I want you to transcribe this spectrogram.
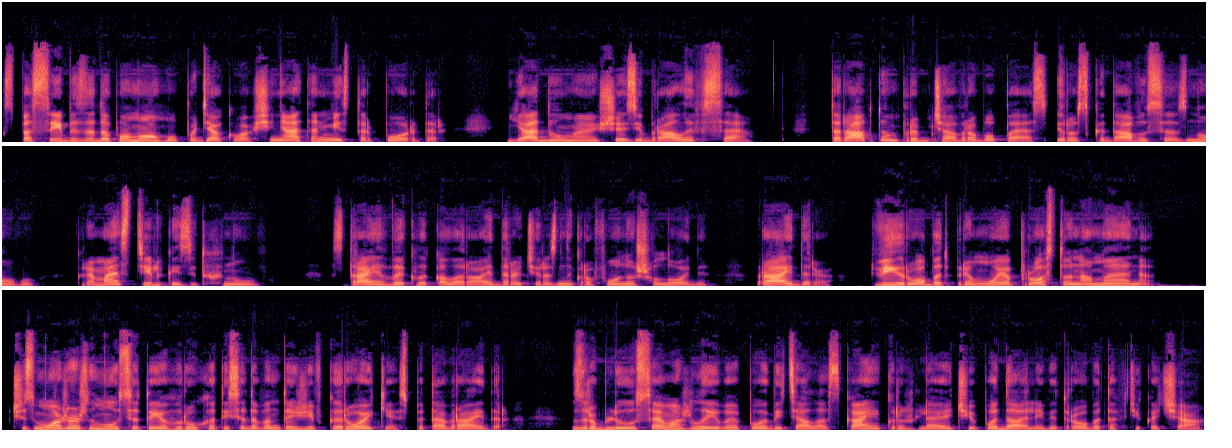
Спасибі за допомогу, подякував щенятам містер Портер. Я думаю, що зібрали все. Та раптом примчав робопес і розкидав усе знову. Кремес тільки зітхнув. Страй викликала райдера через мікрофон у шолоді. Райдере, твій робот прямує просто на мене. Чи зможеш змусити його рухатися до вантажівки Ройкі? спитав райдер. Зроблю все можливе, пообіцяла Скай, кружляючи подалі від робота втікача.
